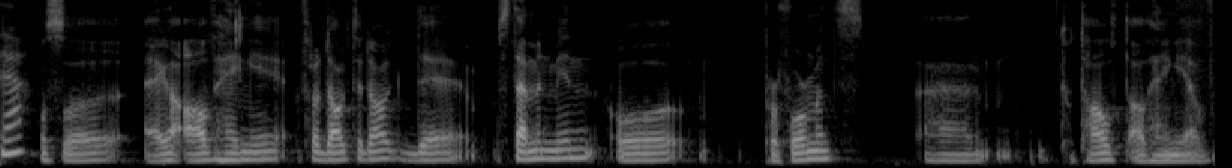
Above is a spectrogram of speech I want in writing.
Ja. Og så er jeg avhengig fra dag til dag. Det, stemmen min og performance er totalt avhengig av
